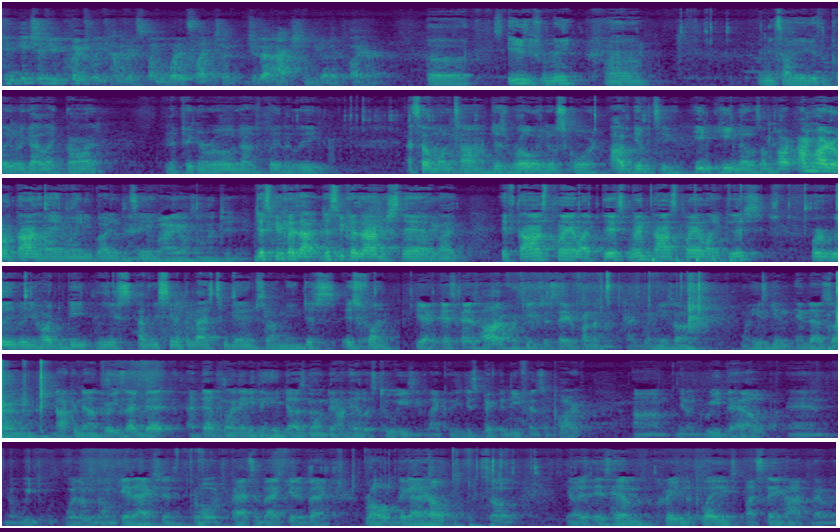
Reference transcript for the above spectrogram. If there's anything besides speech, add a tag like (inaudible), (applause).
Can each of you quickly kind of explain what it's like to do that action to the other player? Uh, it's easy for me. Um, anytime you get to play with a guy like Thon in the pick and roll, guys play in the league, I tell him all the time, just roll and you'll score. I'll give it to you. He he knows. I'm hard. I'm harder on Thon than I am on anybody on the team. Anybody else on the team? Just because I just because I understand (laughs) like if Thon's playing like this, when Thon's playing like this, we're really really hard to beat. And you we've seen it the last two games. So I mean, just it's fun. Yeah, it's it's harder for teams to stay in front of him. Like when he's on, when he's getting in that zone, knocking down threes like that. At that point, anything he does going downhill is too easy. Like cause he just picked the defense apart. Um, you know, read the help, and you know, we whether we're gonna get action, throw it, pass it back, get it back, roll. They gotta help. So, you know, it's him creating the plays by staying hot that way.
